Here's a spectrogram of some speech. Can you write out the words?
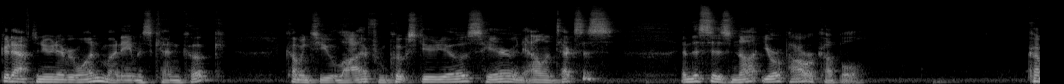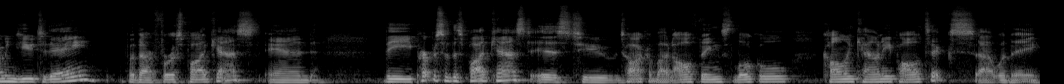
Good afternoon, everyone. My name is Ken Cook, coming to you live from Cook Studios here in Allen, Texas. And this is Not Your Power Couple. Coming to you today with our first podcast. And the purpose of this podcast is to talk about all things local Collin County politics uh, with a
